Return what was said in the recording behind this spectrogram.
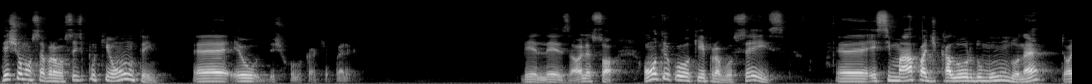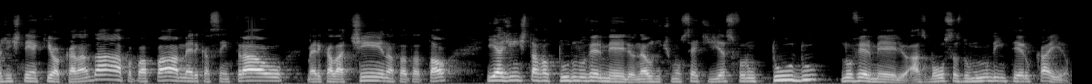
Deixa eu mostrar para vocês, porque ontem é, eu... Deixa eu colocar aqui, peraí. Beleza, olha só. Ontem eu coloquei para vocês é, esse mapa de calor do mundo, né? Então a gente tem aqui, ó, Canadá, papapá, América Central, América Latina, tal, tal, tal. E a gente estava tudo no vermelho, né? Os últimos sete dias foram tudo no vermelho. As bolsas do mundo inteiro caíram.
